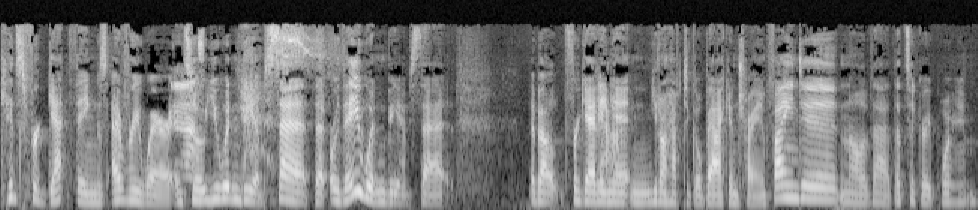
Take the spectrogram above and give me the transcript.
kids forget things everywhere, and so you wouldn't be upset that, or they wouldn't be upset about forgetting Yeah. it, and you don't have to go back and try and find it and all of that. That's a great point.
